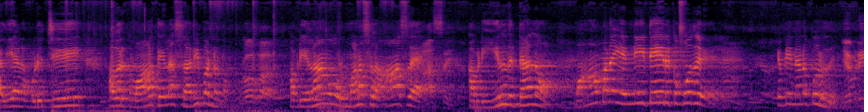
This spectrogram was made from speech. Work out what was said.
கல்யாணம் முடிச்சு அவருக்கு வார்த்தையெல்லாம் சரி பண்ணணும். அப்படியெல்லாம் ஒரு மனசுல ஆசை. அப்படி இருந்துட்டாலும் மாமனை எண்ணிட்டே இருக்கும்போது எப்படி நினைப்புறது எப்படி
